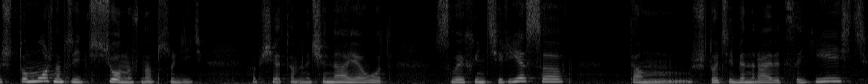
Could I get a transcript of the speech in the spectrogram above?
что можно обсудить, все нужно обсудить. Вообще там, начиная от своих интересов, там, что тебе нравится есть,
